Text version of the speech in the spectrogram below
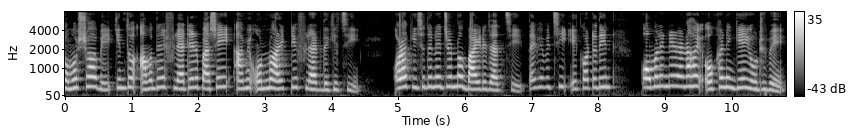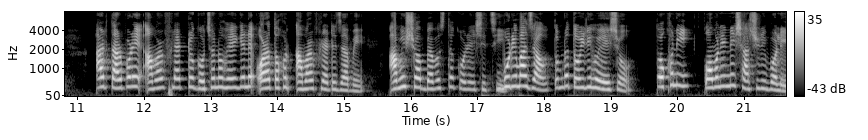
সমস্যা হবে, কিন্তু আমাদের ফ্ল্যাটের পাশেই আমি অন্য আরেকটি ফ্ল্যাট দেখেছি। ওরা কিছুদিনের জন্য বাইরে যাচ্ছে, তাই ভেবেছি এ কটা দিন কমলিনীরা না হয় ওখানে গিয়েই উঠবে। আর তারপরে আমার ফ্ল্যাটটা গোছানো হয়ে গেলে ওরা তখন আমার ফ্ল্যাটে যাবে। আমি সব ব্যবস্থা করে এসেছি। বুড়িমা যাও তোমরা তৈরি হয়ে এসো। তখনই কমলিনীর শাশুড়ি বলে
